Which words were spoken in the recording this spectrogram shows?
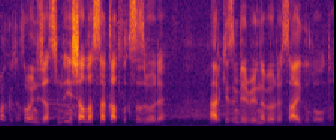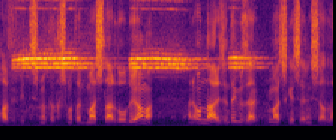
Bakacağız oynayacağız şimdi. İnşallah sakatlıksız böyle. Herkesin birbirine böyle saygılı oldu. Hafif itişme kakışma tabii maçlarda oluyor ama hani onun haricinde güzel bir maç geçer inşallah.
